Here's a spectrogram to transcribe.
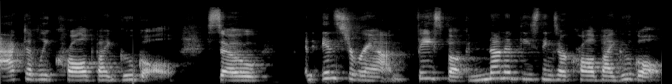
actively crawled by Google. So Instagram, Facebook, none of these things are crawled by Google.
